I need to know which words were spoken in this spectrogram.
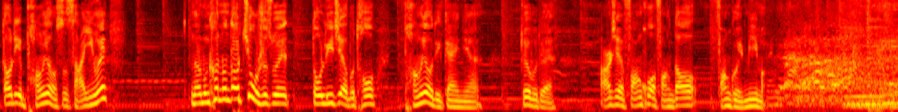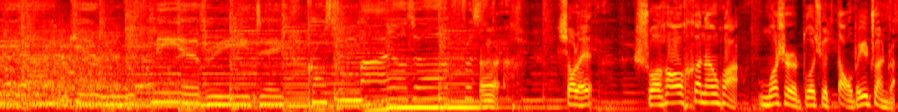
到底朋友是啥，因为我们可能到九十岁都理解不透朋友的概念，对不对？而且防火防盗防闺蜜嘛。嗯小雷，说好河南话，没事多去岛北转转。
